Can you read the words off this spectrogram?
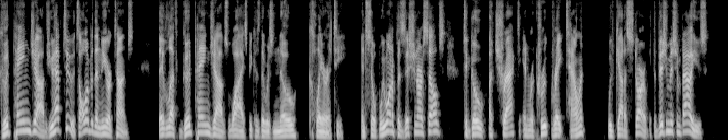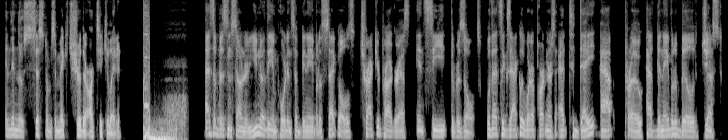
good paying jobs. You have too. It's all over the New York Times. They've left good paying jobs. Why? because there was no clarity. And so if we want to position ourselves to go attract and recruit great talent, we've got to start with the vision, mission, values, and then those systems and making sure they're articulated. As a business owner, you know the importance of being able to set goals, track your progress, and see the results. Well, that's exactly what our partners at Today App Pro have been able to build just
